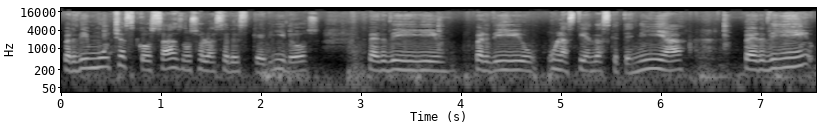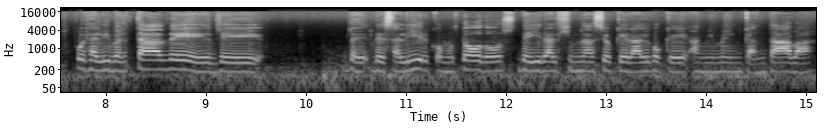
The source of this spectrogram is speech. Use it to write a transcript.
perdí muchas cosas, no solo a seres queridos, perdí, perdí unas tiendas que tenía, perdí pues la libertad de de, salir como todos, de ir al gimnasio, que era algo que a mí me encantaba.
